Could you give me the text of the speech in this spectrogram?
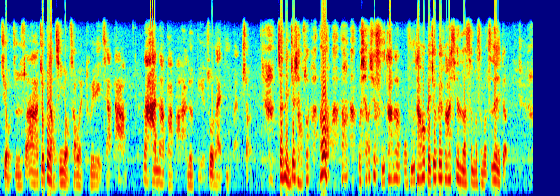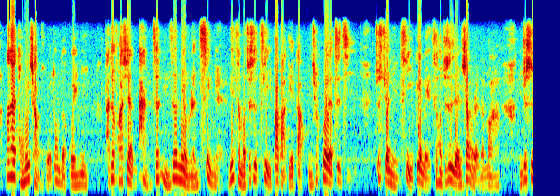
救，就是说啊，就不小心有稍微推了一下他。那汉娜爸爸他就跌坐在地板上，珍妮就想说啊啊，我想要去扶他呢，我扶他会不会就被发现了什么什么之类的。那在同一场活动的闺蜜，她就发现，啊珍妮真的没有人性诶，你怎么就是自己爸爸跌倒，你就为了自己，就是觉得你自己变美之后就是人上人了吗？你就是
